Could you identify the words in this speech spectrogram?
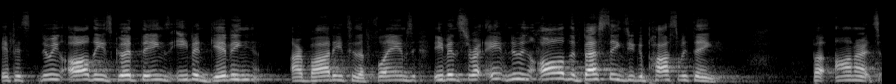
if it's doing all these good things, even giving our body to the flames, even doing all the best things you could possibly think, but on our, it's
